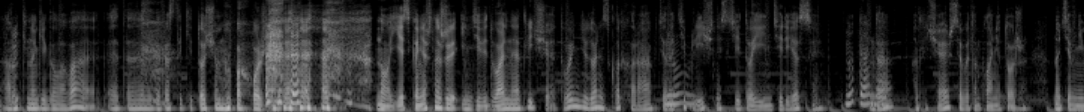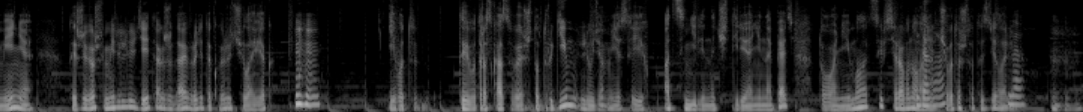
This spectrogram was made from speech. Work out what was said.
А руки, ноги, голова — это как раз-таки то, чем мы похожи. Но есть, конечно же, индивидуальные отличия. Твой индивидуальный склад характера, Ну. тип личности, твои интересы. Ну да, Да, да. отличаешься в этом плане тоже. Но, тем не менее, ты живешь в мире людей также, да, и вроде такой же человек. Мгм. И вот ты вот рассказываешь, что другим людям, если их оценили на 4, а не на 5, то они молодцы все равно, Да. они чего-то что-то сделали. Да, Мгм.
